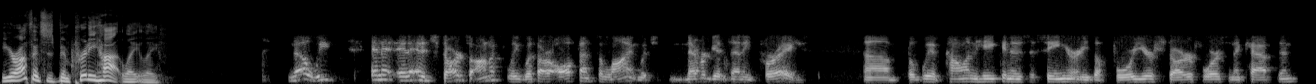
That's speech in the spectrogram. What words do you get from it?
your offense has been pretty hot lately. No, we and it, and it starts honestly with our offensive line, which never gets any praise. Um, but we have Colin Heekin, who's a senior, and he's a four-year starter for us and a captain.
